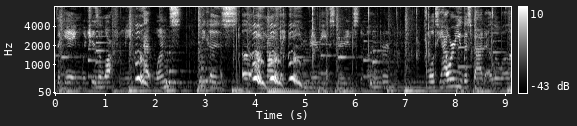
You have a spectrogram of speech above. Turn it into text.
the game, which is a lot for me at once because uh, I'm not like a very experienced developer. Multi, how are you this bad, lol?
